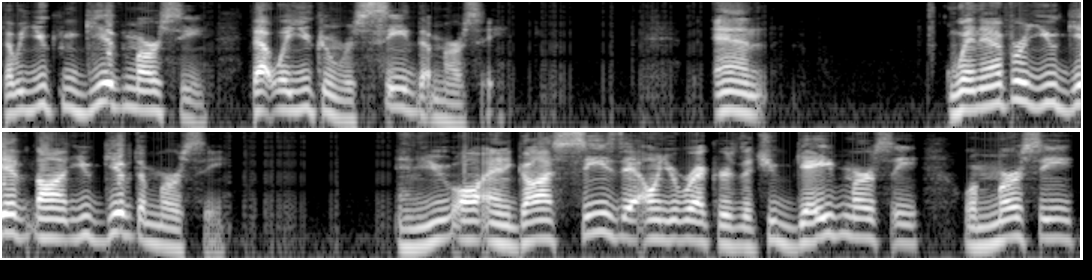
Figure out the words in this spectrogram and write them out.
That way you can give mercy. That way you can receive that mercy. And whenever you give on you give the mercy, and you are and God sees that on your records that you gave mercy or mercy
